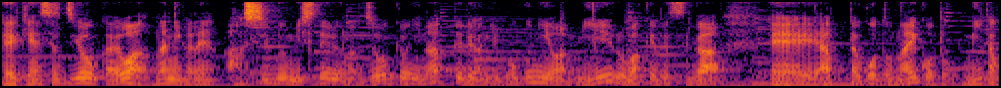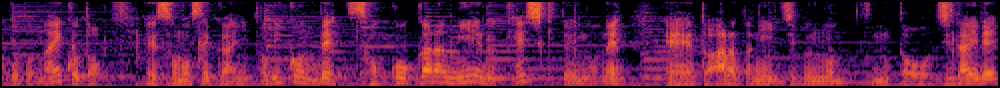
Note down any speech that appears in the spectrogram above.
えー、建設業界は何かね足踏みしているような状況になっているように僕には見えるわけですが、えー、やったことないこと見たことないこと、えー、その世界に飛び込んでそこから見える景色というのをね、えーと新たに自分の、うん、と時代で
